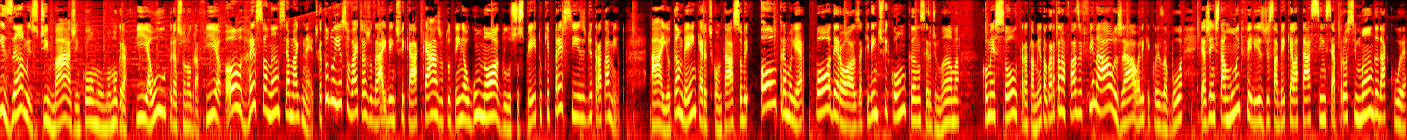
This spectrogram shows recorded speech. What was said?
exames de imagem como mamografia, ultrassonografia ou ressonância magnética. Tudo isso vai te ajudar a identificar caso tu tenha algum nódulo suspeito que precise de tratamento. Ah, e eu também quero te contar sobre outra mulher poderosa que identificou um câncer de mama começou o tratamento, agora está na fase final já, olha que coisa boa. E a gente está muito feliz de saber que ela está assim se aproximando da cura.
